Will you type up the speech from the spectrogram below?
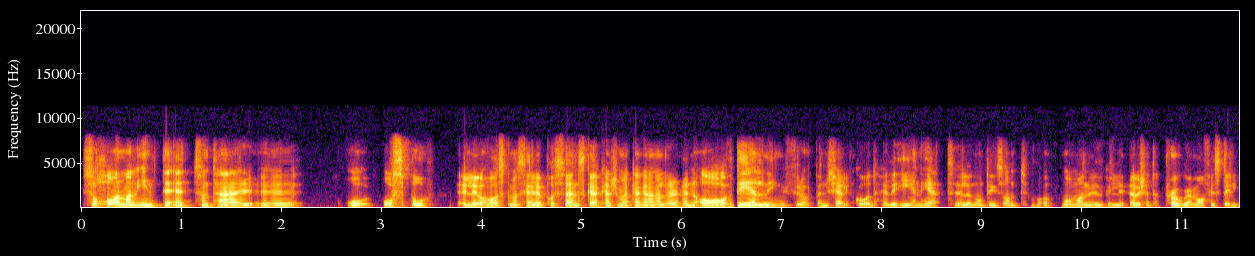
så har man inte ett sånt här eh, OSPO, eller vad ska man säga på svenska, kanske man kan kalla det en avdelning för öppen källkod eller enhet eller någonting sånt, vad man nu vill översätta Program Office till.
